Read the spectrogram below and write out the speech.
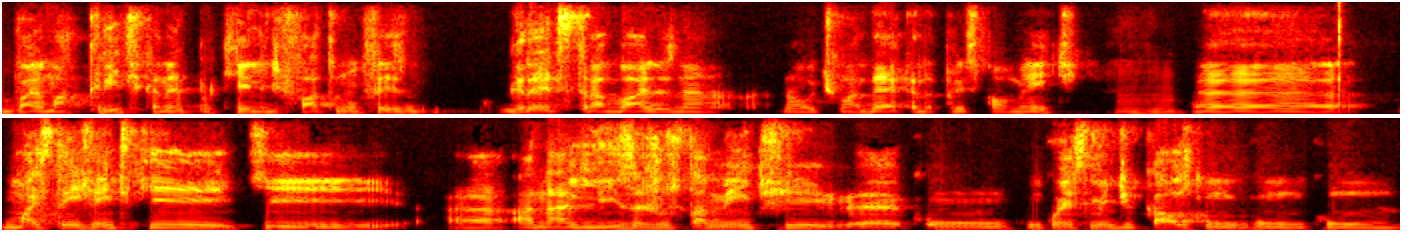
vai uma crítica, né? Porque ele de fato não fez grandes trabalhos na, na última década, principalmente. Uhum. É, mas tem gente que, que uh, analisa justamente uh, com, com, conhecimento de causa, com, com, com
